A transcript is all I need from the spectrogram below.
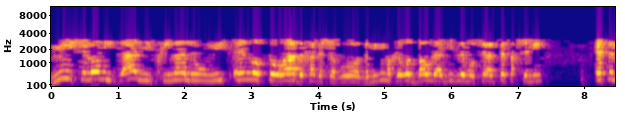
מי שלא נגאל מבחינה לאומית אין לו תורה בחג השבועות. במילים אחרות באו להגיד למשה על פסח שני, עצם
